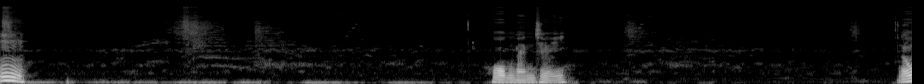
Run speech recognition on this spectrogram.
อืมโฮมนั้นเฉยเอ้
